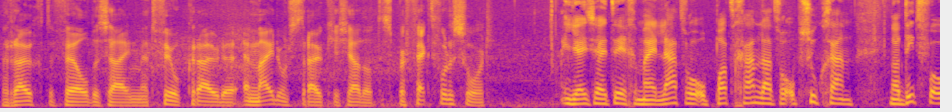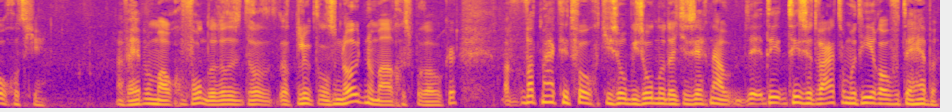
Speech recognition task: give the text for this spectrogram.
ruigtevelden zijn met veel kruiden en meidoornstruikjes, ja, dat is perfect voor de soort. En jij zei tegen mij, laten we op pad gaan, laten we op zoek gaan naar dit vogeltje. We hebben hem al gevonden, dat, is, dat, dat lukt ons nooit normaal gesproken. Maar wat maakt dit vogeltje zo bijzonder dat je zegt, nou, het is het waard om het hierover te hebben?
